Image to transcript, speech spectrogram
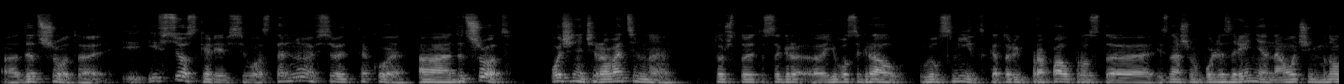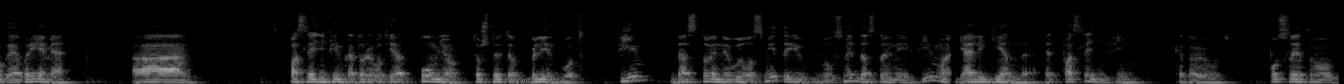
uh, Дэдшота. И, и все, скорее всего. Остальное все это такое. Uh, Дэдшот. Очень очаровательно то, что это сыгра... Э, его сыграл Уилл Смит, который пропал просто из нашего поля зрения на очень многое время. А... Последний фильм, который вот я помню, то, что это, блин, вот фильм достойный Уилла Смита, и Уилл Смит достойный фильма «Я легенда». Это последний фильм, который вот после этого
